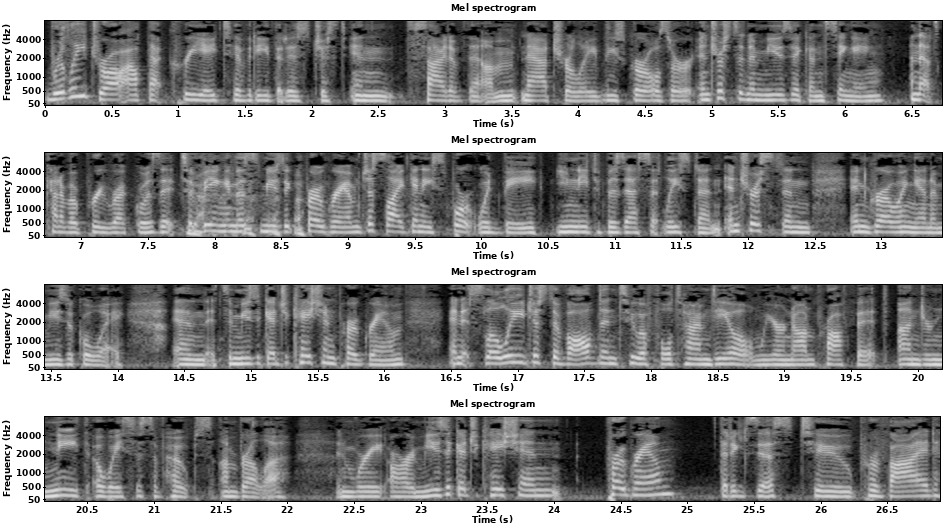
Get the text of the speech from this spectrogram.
really draw out that creativity that is just inside of them naturally. These girls are interested in music and singing, and that's kind of a prerequisite to being in this music program, just like any sport would be. You need to possess at least an interest in, in growing in a musical way. And it's a music education program, and it slowly just evolved into a full time deal. We are a nonprofit underneath Oasis of Hope's umbrella, and we are a music education program that exists to provide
